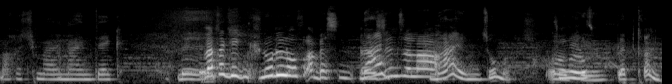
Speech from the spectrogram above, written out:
mache ich mal mein Deck. Mit Warte, gegen Knuddelhof am besten. Äh, Nein. Simsala. Nein, so mache ich. Okay. Knuddelhof bleibt drin.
